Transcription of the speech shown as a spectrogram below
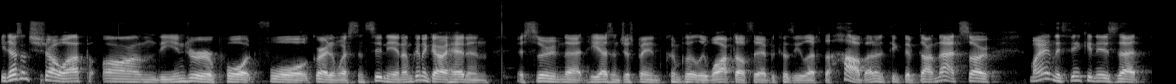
he doesn't show up on the injury report for Greater Western Sydney. And I'm going to go ahead and assume that he hasn't just been completely wiped off there because he left the hub. I don't think they've done that. So my only thinking is that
